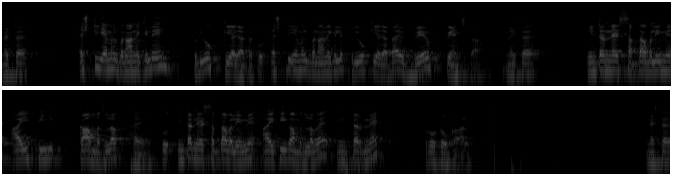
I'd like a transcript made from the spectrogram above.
नेक्स्ट है। एच बनाने के लिए प्रयोग किया जाता है। तो एच बनाने के लिए प्रयोग किया जाता है वेव पेंच का। नेक्स्ट है, इंटरनेट शब्दावली में आईपी का मतलब है। तो इंटरनेट शब्दावली में आईपी का मतलब है इंटरनेट प्रोटोकॉल। नेक्स्ट है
